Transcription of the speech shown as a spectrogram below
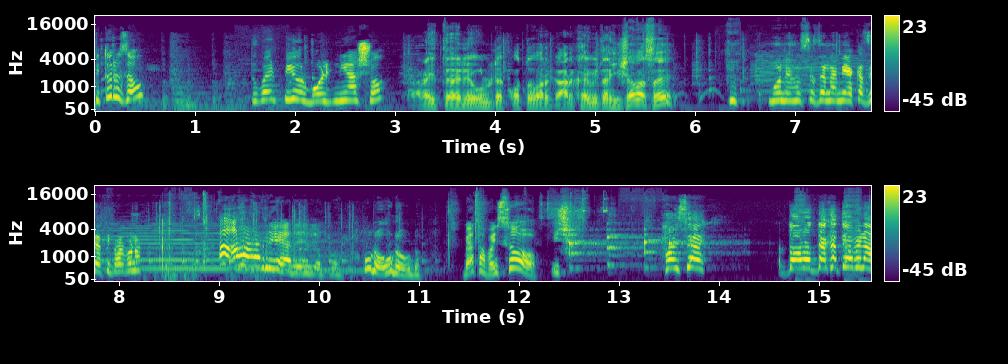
ভিতরে যাও। দুবার পিওর গোল্ড নিয়ে আসো। আরে তাহলে উল্টা কতবার গার খাইবি তার হিসাব আছে? মনে হচ্ছে যেন আমি একা যেতে পারব না। আরে আরে আরে উড়ো উড়ো উড়ো। ব্যথা পাইছো? ইস। হয়েছে। দরদ দেখাতে হবে না।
